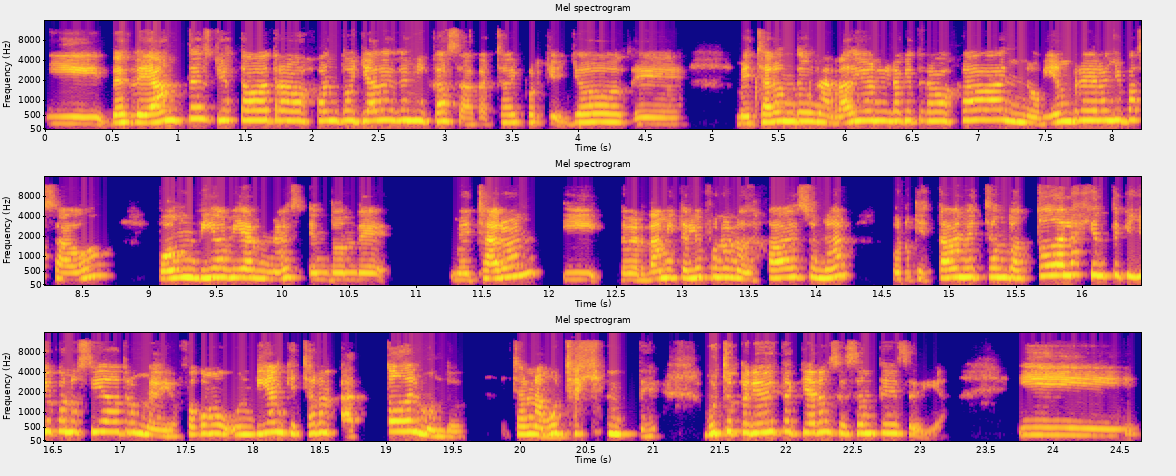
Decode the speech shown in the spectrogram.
y desde antes yo estaba trabajando ya desde mi casa, ¿cachai? Porque yo eh, me echaron de una radio en la que trabajaba en noviembre del año pasado. Fue un día viernes en donde me echaron y de verdad mi teléfono no dejaba de sonar porque estaban echando a toda la gente que yo conocía de otros medios. Fue como un día en que echaron a todo el mundo, echaron a Mm. mucha gente. Muchos periodistas quedaron cesantes ese día. Y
